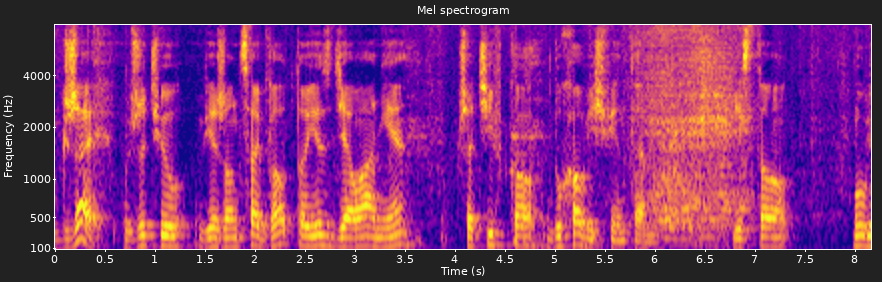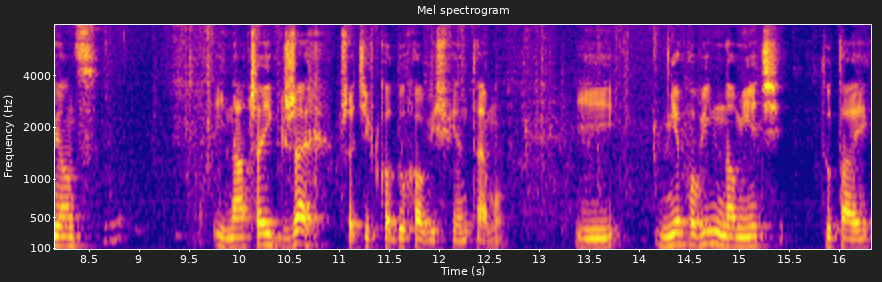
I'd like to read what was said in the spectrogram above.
grzech w życiu wierzącego to jest działanie przeciwko Duchowi Świętemu. Jest to, mówiąc inaczej, grzech przeciwko Duchowi Świętemu. I nie powinno mieć tutaj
